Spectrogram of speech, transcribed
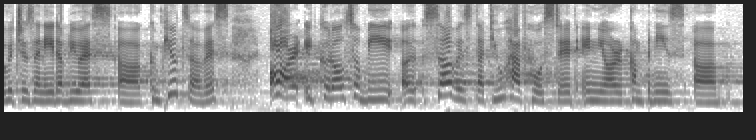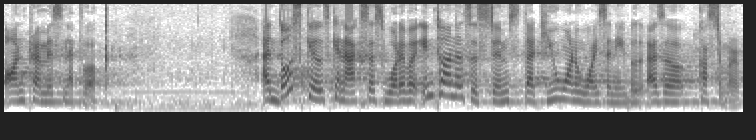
which is an AWS uh, compute service, or it could also be a service that you have hosted in your company's uh, on-premise network. And those skills can access whatever internal systems that you want to voice enable as a customer.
